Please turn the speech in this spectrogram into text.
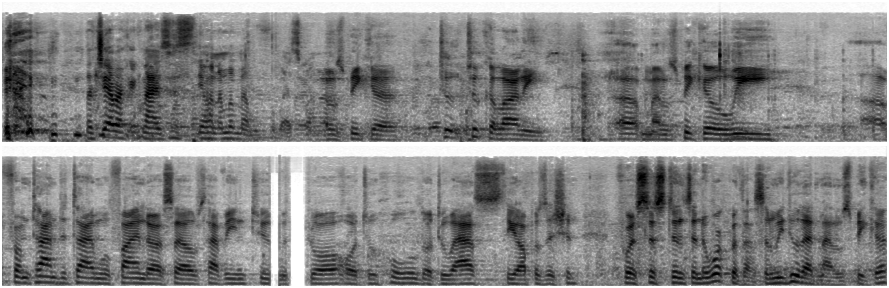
The chair recognizes the honorable member for West Palm. Madam Speaker, to, to Killarney, uh, Madam Speaker, we, from time to time, we'll find ourselves having to withdraw or to hold or to ask the opposition for assistance and to work with us, and we do that, Madam Speaker.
